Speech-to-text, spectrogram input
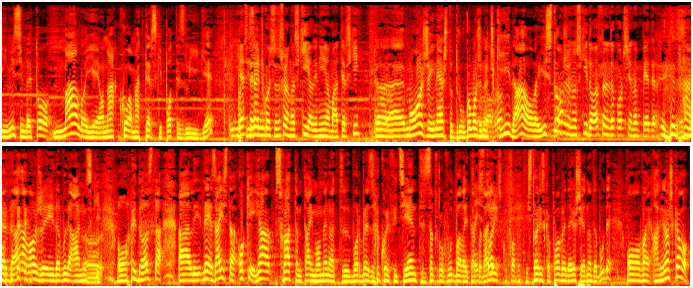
i mislim da je to malo je onako amaterski potez lige. Jeste Partizan... reč koja se završava na ski, ali nije amaterski. E, može i nešto drugo, može Dobro. na ski, da, ovaj isto. Može na ski da ostane da počne na peder. da, da, može i da bude anuski. Ovaj dosta, ali ne, zaista, ok, ja shvatam taj moment borbe za koeficijent srpskog fudbala i tako dalje. Istorijsku pobedu. Istorijska pobeda još jedna da bude. Ovaj, ali znaš kao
